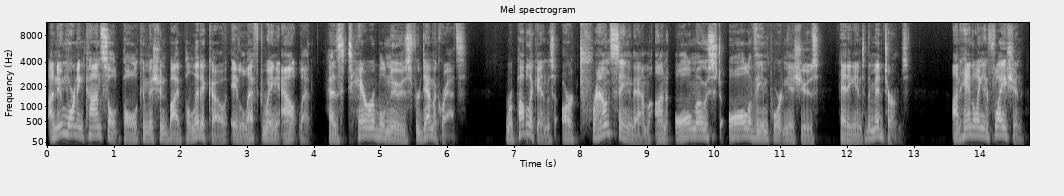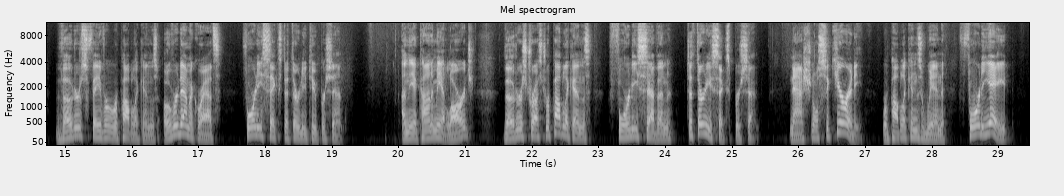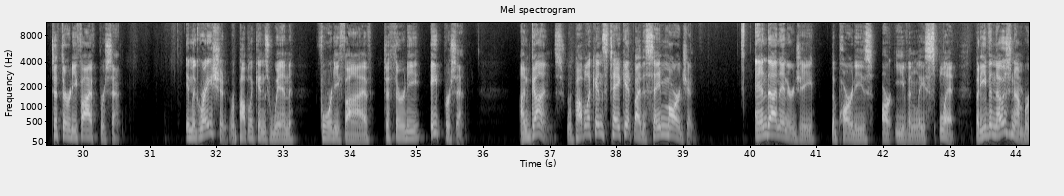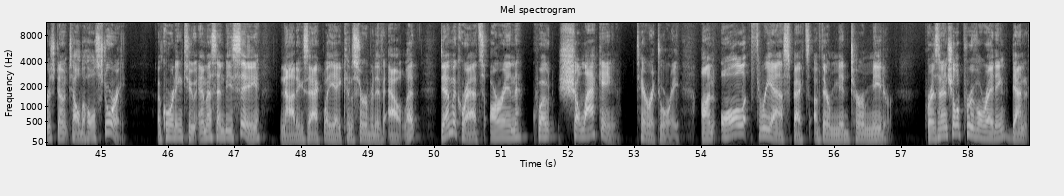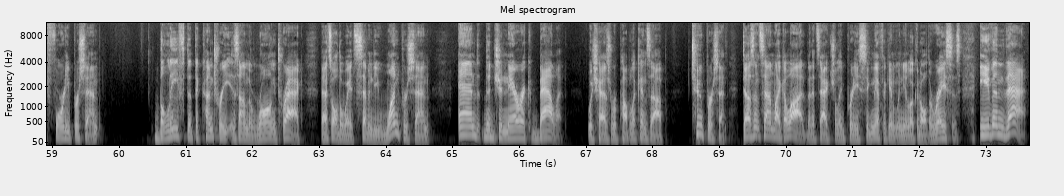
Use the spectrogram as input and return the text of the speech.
A new morning consult poll commissioned by Politico, a left wing outlet, has terrible news for Democrats. Republicans are trouncing them on almost all of the important issues heading into the midterms. On handling inflation, voters favor Republicans over Democrats 46 to 32 percent. On the economy at large, voters trust Republicans 47 to 36 percent. National security, Republicans win 48 to 35 percent. Immigration, Republicans win 45 to 38 percent. On guns, Republicans take it by the same margin. And on energy, the parties are evenly split. But even those numbers don't tell the whole story. According to MSNBC, not exactly a conservative outlet, Democrats are in, quote, shellacking territory on all three aspects of their midterm meter. Presidential approval rating down at 40%. Belief that the country is on the wrong track, that's all the way at 71%. And the generic ballot, which has Republicans up 2%. Doesn't sound like a lot, but it's actually pretty significant when you look at all the races. Even that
